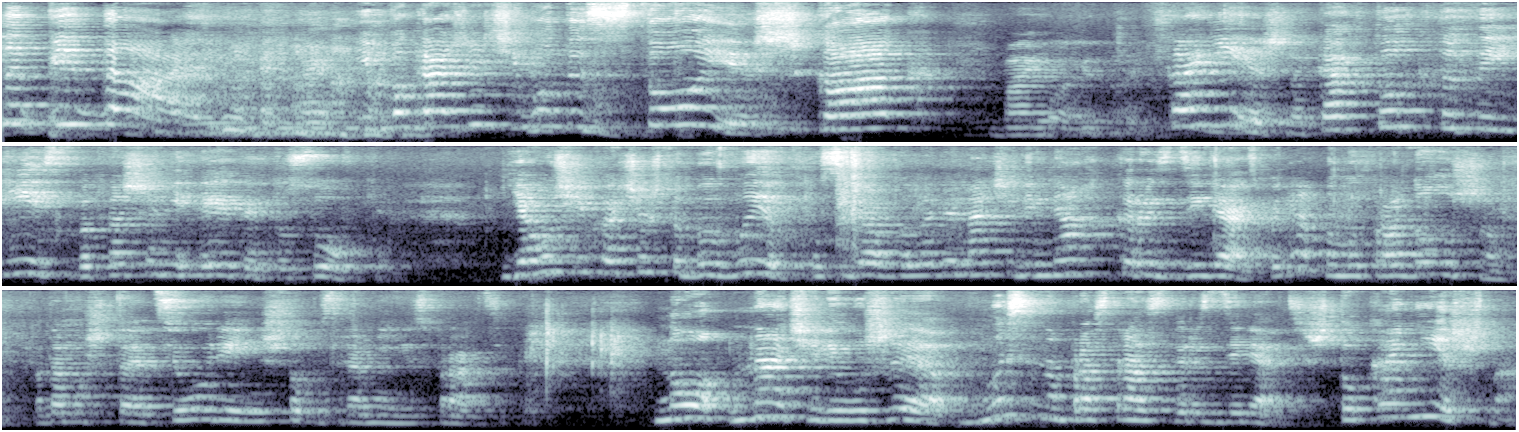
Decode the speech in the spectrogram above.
на педаль и покажи, чего ты стоишь, как... Конечно, как тот, кто ты есть в отношении этой тусовки. Я очень хочу, чтобы вы у себя в голове начали мягко разделять. Понятно, мы продолжим, потому что теория ничто по сравнению с практикой. Но начали уже в мысленном пространстве разделять, что, конечно,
